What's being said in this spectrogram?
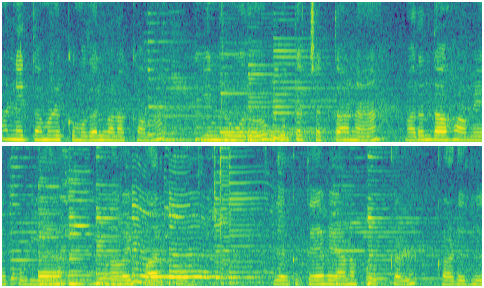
அன்னை தமிழுக்கு முதல் வணக்கம். இன்று ஒரு ஊட்டச்சத்தான மருந்தாக அமையக்கூடிய உணவை பார்ப்போம். இதற்கு தேவையான பொருட்கள் கடுகு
